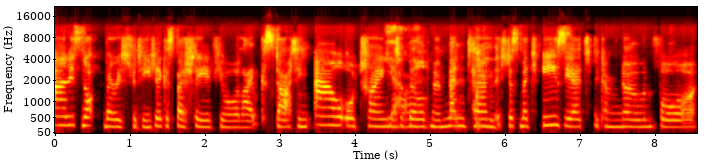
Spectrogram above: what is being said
And it's not very strategic, especially if you're like starting out or trying yeah. to build momentum. It's just much easier to become known for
